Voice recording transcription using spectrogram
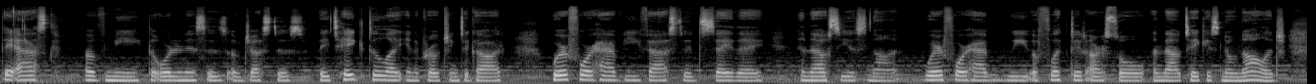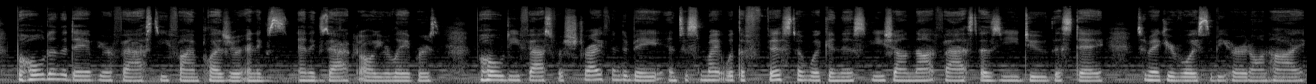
They ask, of me the ordinances of justice. They take delight in approaching to God. Wherefore have ye fasted, say they, and thou seest not? Wherefore have we afflicted our soul, and thou takest no knowledge? Behold, in the day of your fast ye find pleasure, and, ex- and exact all your labors. Behold, ye fast for strife and debate, and to smite with the fist of wickedness. Ye shall not fast as ye do this day, to make your voice to be heard on high.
